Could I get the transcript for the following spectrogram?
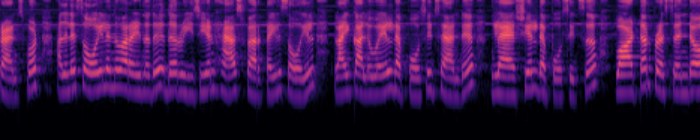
transport അതിലെ സോയിൽ എന്ന് പറയുന്നത് the region has fertile soil like alluvial deposits and glacial deposits water present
